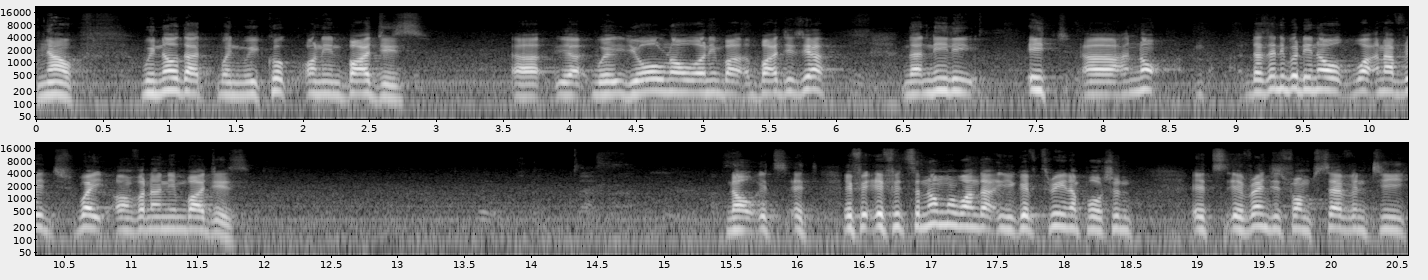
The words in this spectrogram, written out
Now, we know that when we cook onion bhajis, uh, yeah, we, you all know onion bhajis, yeah? That nearly each, uh, no, does anybody know what an average weight of an onion bhaji is? No, it's, it, if, if it's a normal one that you give three in a portion, it's, it ranges from 70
